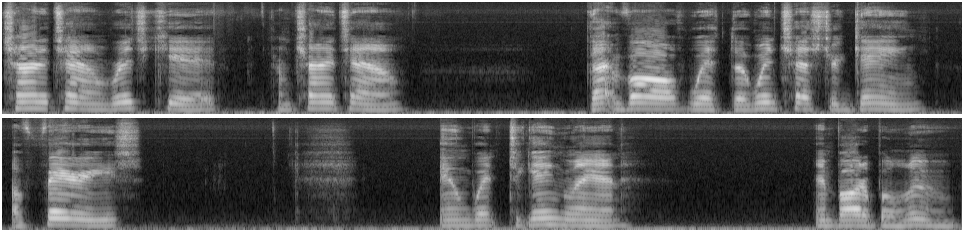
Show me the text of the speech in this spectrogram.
Chinatown rich kid from Chinatown got involved with the Winchester gang of fairies and went to gangland and bought a balloon.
